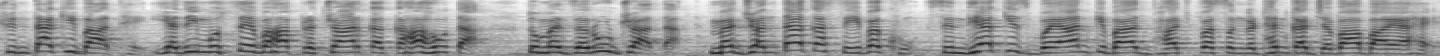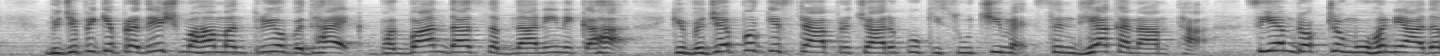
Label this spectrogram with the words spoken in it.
चिंता की बात है। यदि मुझसे वहाँ प्रचार का कहा होता तो मैं ज़रूर जाता। मैं जनता का सेवक हूँ। सिंधिया के इस बयान के बाद भाजपा संगठन का जवाब आया है। बीजेपी के प्रदेश महामंत्री और विधायक भगवान दास सबनानी ने कहा कि विजयपुर के स्टार प्रचारकों की सूची में सिंधिया का नाम था। सीएम डॉक्टर मोहन यादव,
